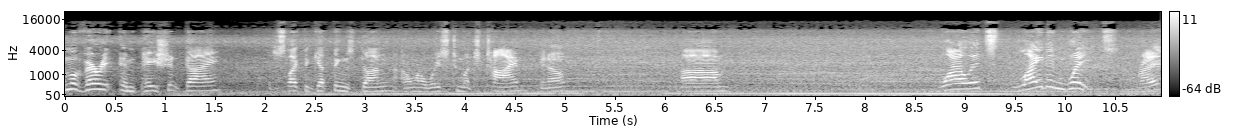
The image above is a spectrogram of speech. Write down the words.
I'm a very impatient guy. I just like to get things done. I don't want to waste too much time, you know. Um, while it's light in weight, right?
